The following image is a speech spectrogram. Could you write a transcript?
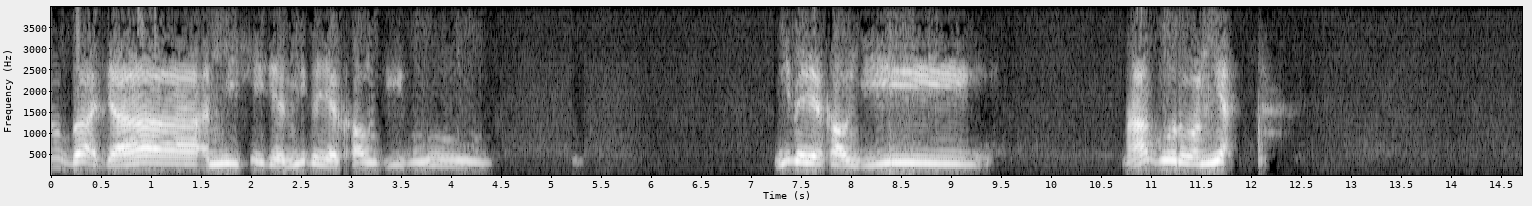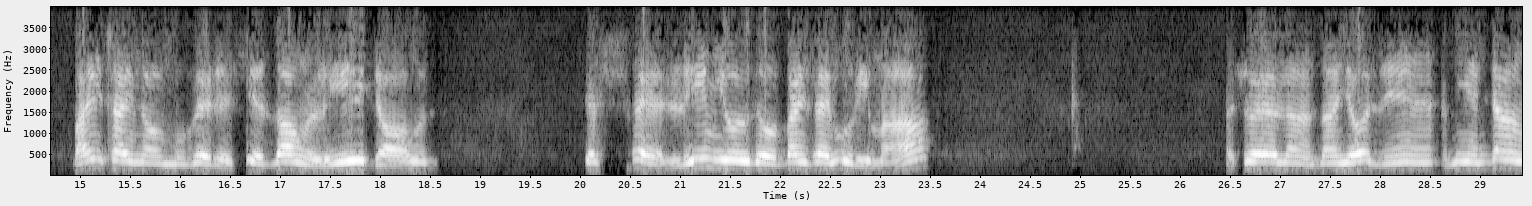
သုဘဒာအမည်ရှိတဲ့မိဘရဲ့ခေါင်ကြီးကိုမိဘရဲ့ခေါင်ကြီးငါကိုယ်တော်မြတ်ပိုင်းဆိုင်တော်မူခဲ့တဲ့ရှစ်သောင်းလေးတောင်တစ်ဆက်လေးမျိုးသောပိုင်းဆိုင်မှုတွေမှာ အစွဲလန်းတန်ရောစဉ်အမြင့်တန်း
